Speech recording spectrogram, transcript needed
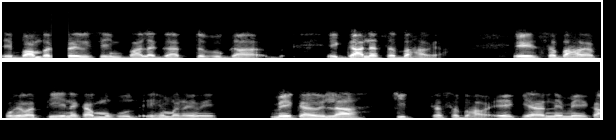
ඒ බම්බරේ විසින් බල ගත්තපු ඒ ඝන ස්වභාවය. ඒ ස්වභාවය කොහෙවත් තියෙන එක මොකුත් එහෙම නෙමෙයි. මේක ඇවිල්ලා චිත්ත ස්වභාවය. ඒ කියන්නේ මේක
